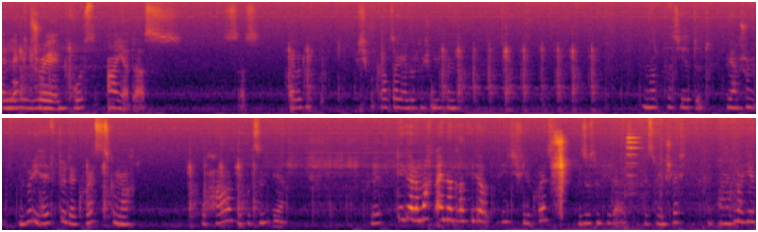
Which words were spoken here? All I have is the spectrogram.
Electric. Wo ist. Ah ja, das. ist das. Er wird mich. Ich wollte gerade sagen, er wird mich umbringen. Not passiert it. Wir haben schon über die Hälfte der Quests gemacht. Oha, wie gut sind wir? Vielleicht. Digga, da macht einer gerade wieder richtig viele Quests. Wieso sind wir da deswegen schlecht? Keine Ahnung. Guck mal hier.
